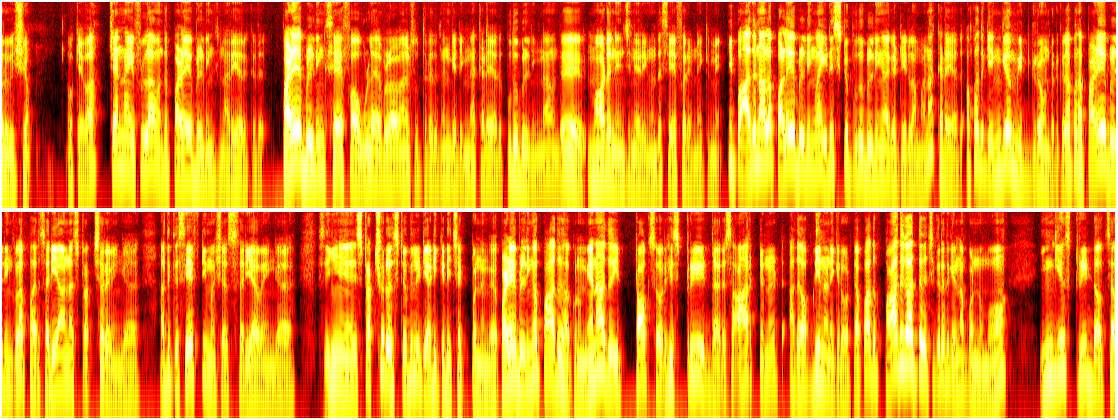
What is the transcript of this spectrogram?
ஒரு விஷயம். ஓகேவா? சென்னை ஃபுல்லாக வந்து பழைய பில்டிங்ஸ் நிறைய இருக்குது. பழைய பில்டிங் சேஃபாக உள்ள எவ்வளோ நாள் சுற்றுறதுக்குன்னு கேட்டிங்கன்னா கிடையாது. புது பில்டிங்னா வந்து மாடர்ன் இன்ஜினியரிங் வந்து சேஃபர் என்றைக்குமே இப்போ அதனால பழைய பில்டிங்லாம் இடிச்சுட்டு புது பில்டிங்காக கட்டிடலாமானா கிடையாது. அப்போ அதுக்கு எங்கேயோ மிட் கிரவுண்ட் இருக்குது. அப்போ அந்த பழைய பில்டிங்லாம் ப சரியான ஸ்ட்ரக்சர் வைங்க. அதுக்கு சேஃப்டி மெஷர்ஸ் சரியாக வைங்க. ஸ்ட்ரக்சரல் ஸ்டெபிலிட்டி அடிக்கடி செக் பண்ணுங்கள் பழைய பில்டிங்கை பாதுகாக்கணும். ஏன்னா அது it talks our history there is art in it அது அப்படின்னு நினைக்கிற ஒருத்தர். அப்போ அது பாதுகாத்து வச்சுக்கிறதுக்கு என்ன பண்ணுமோ இங்கேயும் ஸ்ட்ரீட் டாக்ஸை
